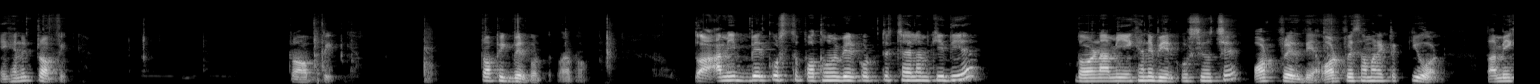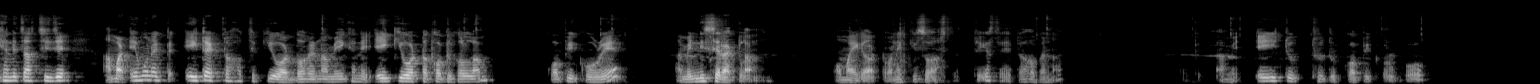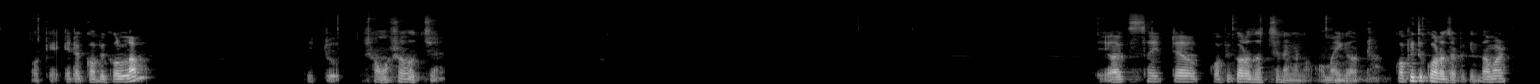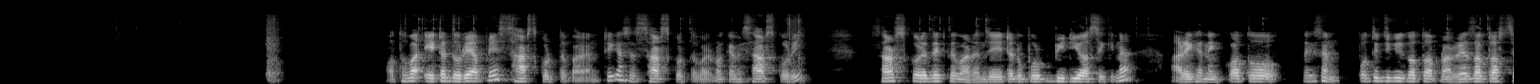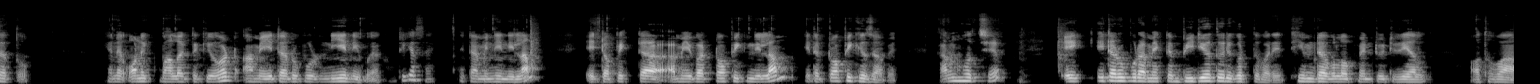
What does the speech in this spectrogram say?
এখানে টপিক টপিক টপিক বের করতে পারব। তো আমি বের করতে, প্রথমে বের করতে চাইলাম কি দিয়ে? ধরেন আমি এখানে বের করছি হচ্ছে ওয়ার্ডপ্রেস দিয়ে। ওয়ার্ডপ্রেস আমার একটা কিওয়ার্ড তো আমি এখানে চাচ্ছি যে আমার এমন একটা, এইটা একটা হচ্ছে কিওয়ার্ড ধরেন আমি এখানে এই কিওয়ার্ডটা কপি করলাম। কপি করে আমি নিচে রাখলাম। ও মাই গড অনেক কিছু আসছে। ঠিক আছে, এটা হবে না। ওকে আমি এইটুক টুটুক কপি করব। ওকে এটা কপি করলাম। একটু সমস্যা হচ্ছে। এই ওয়েবসাইটটা কপি করা যাচ্ছে না কেন? ও মাই গড কপি তো করা যাবে কিন্তু আমার অথবা এটা ধরে আপনি সার্চ করতে পারেন ঠিক আছে? সার্চ করতে পারেন। ওকে আমি সার্চ করি। সার্চ করে দেখতে পারেন যে এটার উপর ভিডিও আছে কিনা। আর এখানে কত দেখেছেন? প্রতিযোগী কত আপনার রেজাল্ট আসছে তো এখানে অনেক ভালো একটা কিওয়ার্ড আমি এটার উপর নিয়ে নিব এখন ঠিক আছে? এটা আমি নিয়ে নিলাম। এই টপিকটা আমি এবার টপিক নিলাম। এটা টপিকে যাবে। কারণ হচ্ছে এই, এটার উপর আমি একটা ভিডিও তৈরি করতে পারি। থিম ডেভেলপমেন্ট টিউটোরিয়াল অথবা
